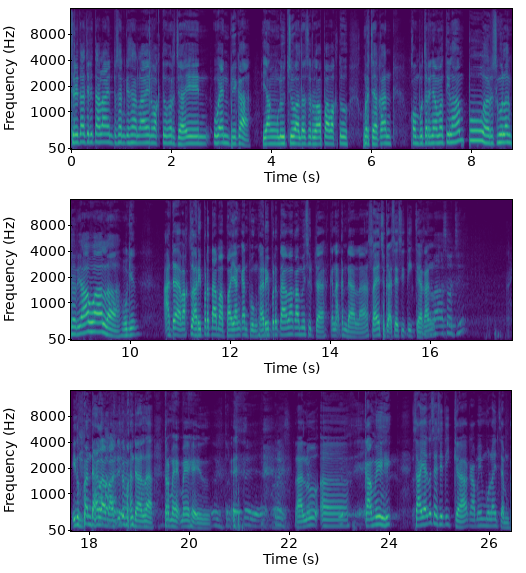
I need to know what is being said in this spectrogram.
cerita-cerita lain, pesan kesan lain waktu ngerjain UNBK yang lucu atau seru apa waktu ngerjakan komputernya mati lampu, harus ngulang dari awal lah, mungkin. Ada waktu hari pertama, bayangkan Bung, hari pertama kami sudah kena kendala. Saya juga sesi tiga kan. Soji. Itu mandala Mas, itu mandala. Termeh-mehe itu. Eh, terpepe ya. Terus. Lalu eh, kami saya itu sesi tiga, kami mulai jam 2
